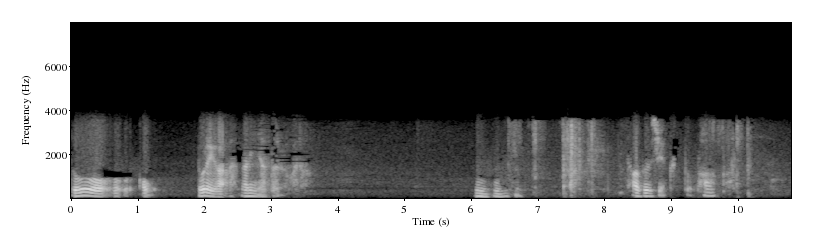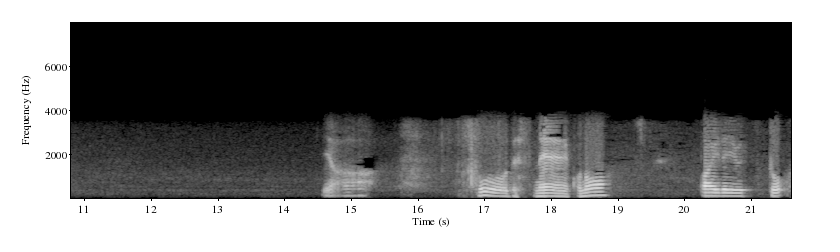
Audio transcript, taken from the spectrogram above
どう、どれが何に当たるのかな。うん、うん、うん。サブジェクト、パーパス。いや、そうですね。この場合で言うと、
